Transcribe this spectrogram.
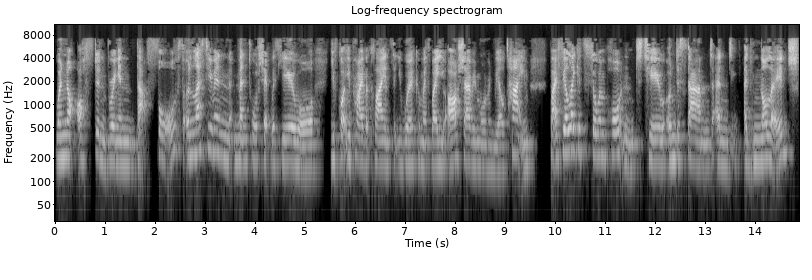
we're not often bringing that forth unless you're in mentorship with you or you've got your private clients that you're working with where you are sharing more in real time. But I feel like it's so important to understand and acknowledge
